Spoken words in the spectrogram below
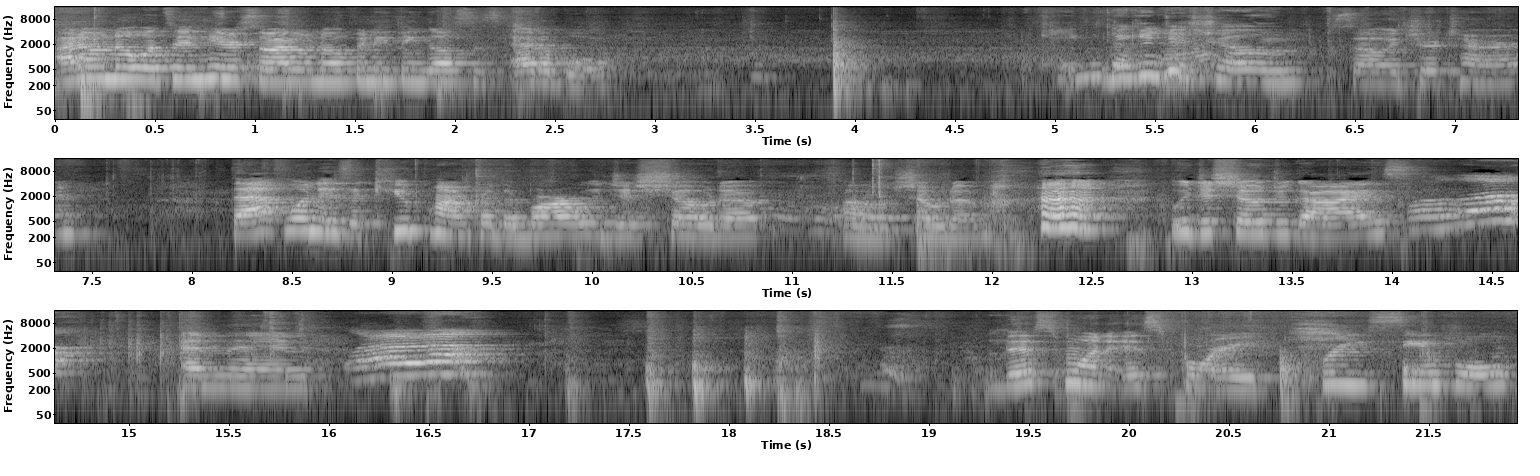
I don't know what's in here, so I don't know if anything else is edible. We can just show them. So it's your turn. That one is a coupon for the bar we just showed up. Um, showed up. we just showed you guys. And then this one is for a free sample.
